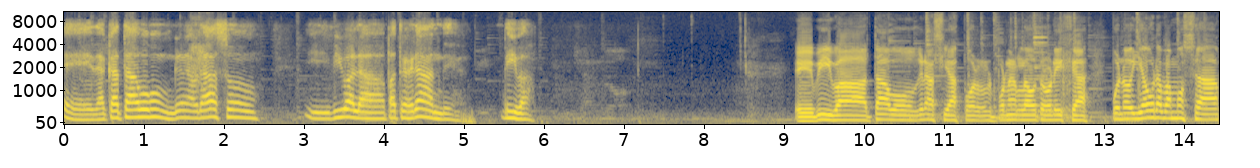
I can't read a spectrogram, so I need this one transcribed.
Eh, de acá, Tabo, un gran abrazo y viva la patria grande. Viva. Eh, viva, Tavo, gracias por poner la otra oreja. Bueno, y ahora vamos a,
